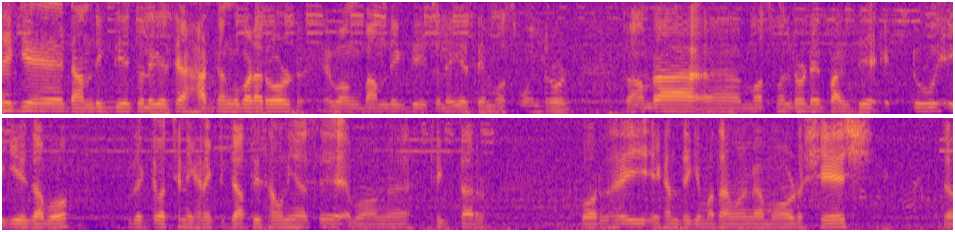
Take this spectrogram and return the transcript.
থেকে ডান দিক দিয়ে চলে গেছে হাটগাঙ্গুপাড়া রোড এবং বাম দিক দিয়ে চলে গেছে মসমইল রোড। তো আমরা মসমল রোডের পাশ দিয়ে একটু এগিয়ে যাব। দেখতে পাচ্ছেন এখানে একটি যাত্রী ছাউনি আছে এবং ঠিক তার পরেই এখান থেকে মাথাভাঙ্গা মোড় শেষ। তো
